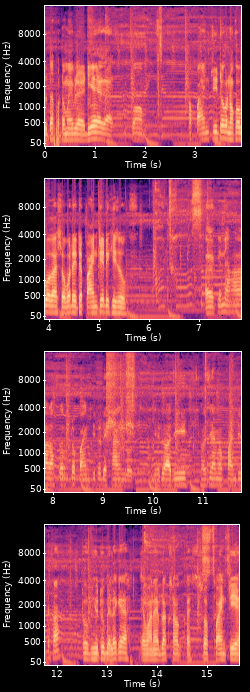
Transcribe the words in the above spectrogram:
দুটা ফটো মাৰিবলৈ ৰেডিয়ে গাইছ কি ক'ম। আৰু পাইন ট্ৰিটো নক'ব গাইছ চবতে এতিয়া পাইন ট্ৰিয়ে দেখিছোঁ। কিন্তু অহা ৰাস্তাটোতো পাইন ট্ৰিটো দেখা নাছিলোঁ। যিহেতু আজি হৈছে আমি পাইন ট্ৰি দেখা। তো ভিউটো বেলেগে মানে এইবিলাক চাওক গাইছ চব পাইন ট্ৰিয়ে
